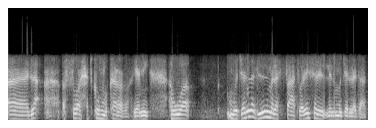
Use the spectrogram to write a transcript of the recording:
آه لا الصور حتكون مكررة. يعني هو مجلد للملفات وليس للمجلدات.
